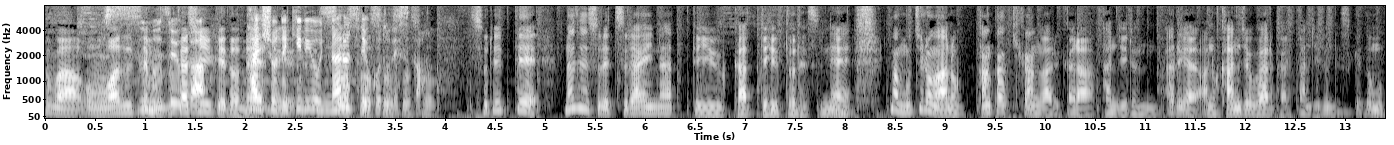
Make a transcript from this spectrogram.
まあ思わずって難しいけどね対処できるようになるっていうことですかそうそうそうそうそれでなぜそれ辛いなっていうかっていうとですね、まあ、もちろんあの感覚器官があるから感じるんあるいはあの感情があるから感じるんですけども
